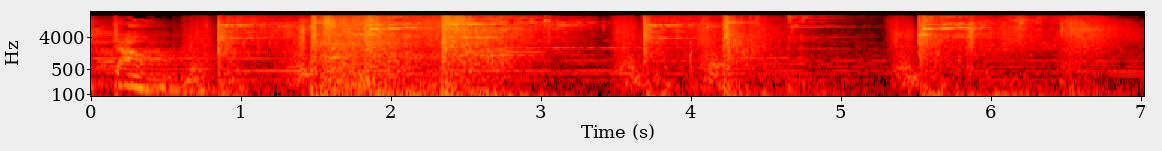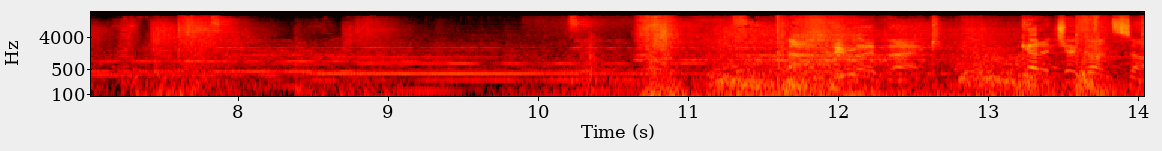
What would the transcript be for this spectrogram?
Shut down. I'll be right back. Gotta check on some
